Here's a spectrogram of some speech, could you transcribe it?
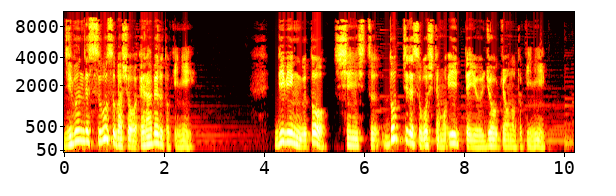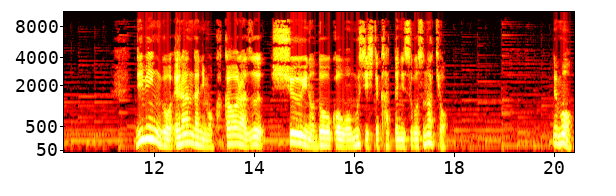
自分で過ごす場所を選べるときに、リビングと寝室、どっちで過ごしてもいいっていう状況の時に、リビングを選んだにもかかわらず、周囲の動向を無視して勝手に過ごすのは今日。でも、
